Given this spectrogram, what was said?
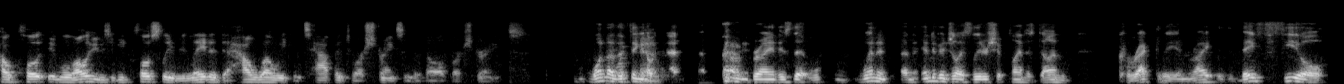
how close it will always be closely related to how well we can tap into our strengths and develop our strengths. One other thing, yeah. Bryant, is that when an, an individualized leadership plan is done correctly and right, they feel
